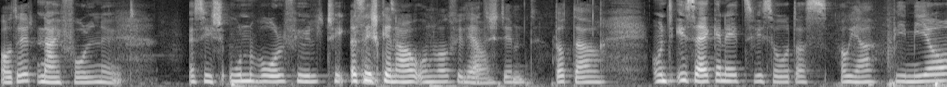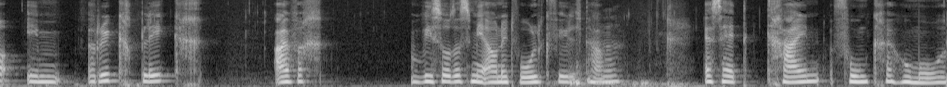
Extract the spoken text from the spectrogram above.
oder? Nein, voll nicht. Es ist Unwohlfühl Es ist genau Unwohlfühl, ja. Ja. das stimmt. Total. Und ich sage jetzt, wieso das Oh ja. bei mir im Rückblick einfach, wieso das mich auch nicht wohlgefühlt Mhm. habe. Es hat kein Funken Humor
